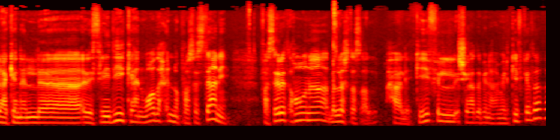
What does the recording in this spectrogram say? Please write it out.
لكن ال 3D كان واضح إنه process ثاني فصرت هون بلشت أسأل حالي كيف الشيء هذا بينعمل؟ كيف كذا؟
